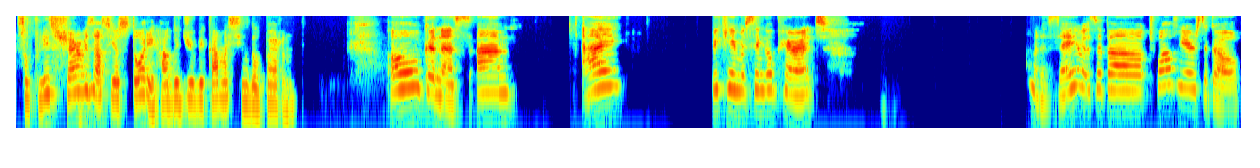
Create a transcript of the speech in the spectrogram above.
So please share with us your story. How did you become a single parent? Oh goodness. Um I became a single parent I'm going to say it was about 12 years ago.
